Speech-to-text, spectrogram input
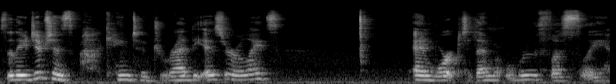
So the Egyptians ah, came to dread the Israelites and worked them ruthlessly.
